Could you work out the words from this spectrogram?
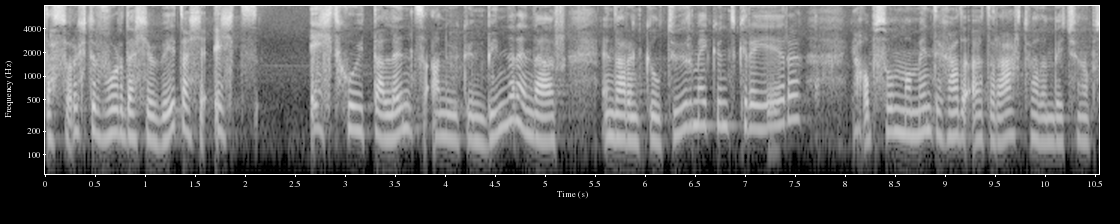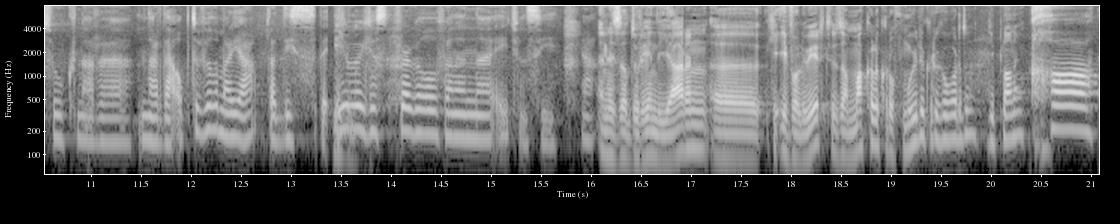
Dat zorgt ervoor dat je weet dat je echt, echt goed talent aan je kunt binden en daar, en daar een cultuur mee kunt creëren. Ja, op zo'n momenten ga je uiteraard wel een beetje op zoek naar, uh, naar dat op te vullen. Maar ja, dat is de eeuwige struggle van een uh, agency. Ja. En is dat doorheen de jaren uh, geëvolueerd? Is dat makkelijker of moeilijker geworden, die planning? Goh,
